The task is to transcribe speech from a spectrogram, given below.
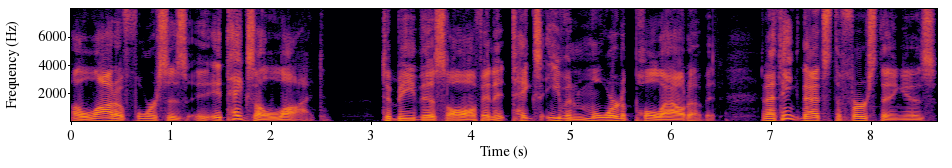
a lot of forces. It takes a lot to be this off, and it takes even more to pull out of it. And I think that's the first thing is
